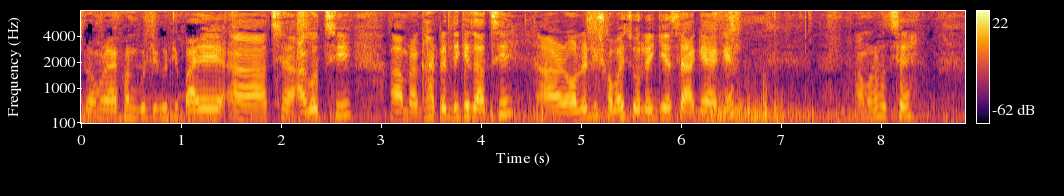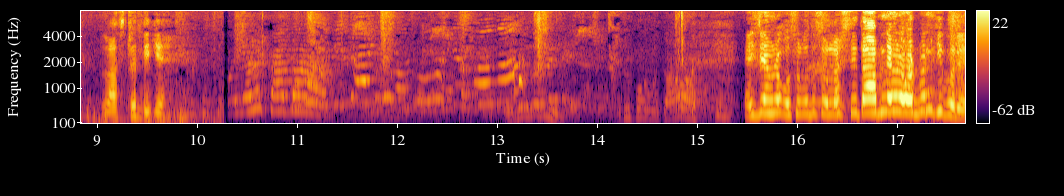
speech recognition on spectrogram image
তো আমরা এখন গুটি গুটি পায়ে আচ্ছা আগচ্ছি। আমরা ঘাটের দিকে যাচ্ছি, আর অলরেডি সবাই চলে গিয়েছে আগে আগে। আমরা হচ্ছে লাস্টের দিকে। এই যে আমরা গোসল করতে চলে আসছি, তা আপনি এবার উঠবেন কি করে?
